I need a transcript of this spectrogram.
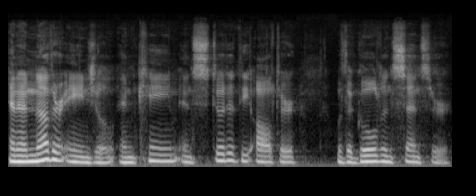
and another angel and came and stood at the altar with a golden censer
